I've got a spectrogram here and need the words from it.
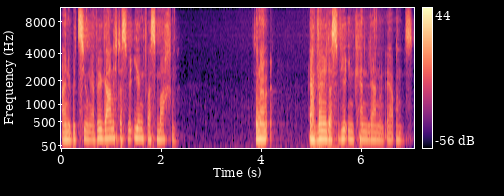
Eine Beziehung. Er will gar nicht, dass wir irgendwas machen, sondern er will, dass wir ihn kennenlernen und er uns.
